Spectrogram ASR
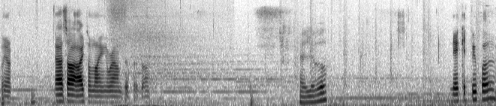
What? Yeah. I saw an item lying around. That's that's all. Hello naked people?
